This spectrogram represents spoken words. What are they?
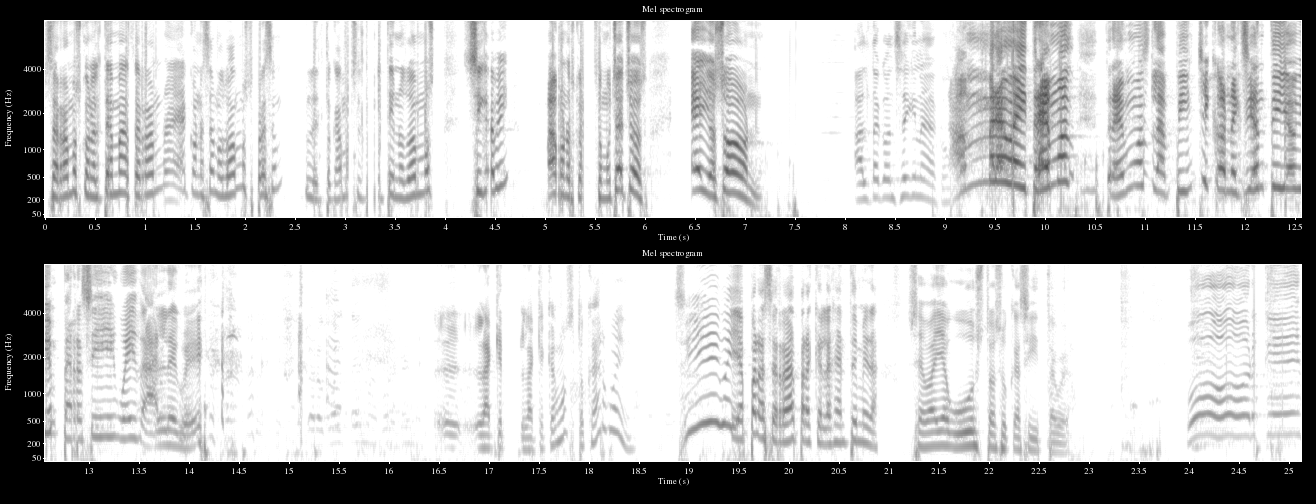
cerramos con el tema, cerramos, eh, con eso nos vamos, presen, le tocamos el temita y nos vamos. Sí, Gaby, vámonos con eso muchachos. Ellos son Alta consigna. con- ¡Hombre, güey! Traemos, traemos la pinche conexión yo bien perra. Sí, güey, dale, güey. Eh, La que, la que acabamos de tocar, güey. Sí, güey, ya para cerrar, para que la gente, mira, se vaya a gusto a su casita, güey. Porque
